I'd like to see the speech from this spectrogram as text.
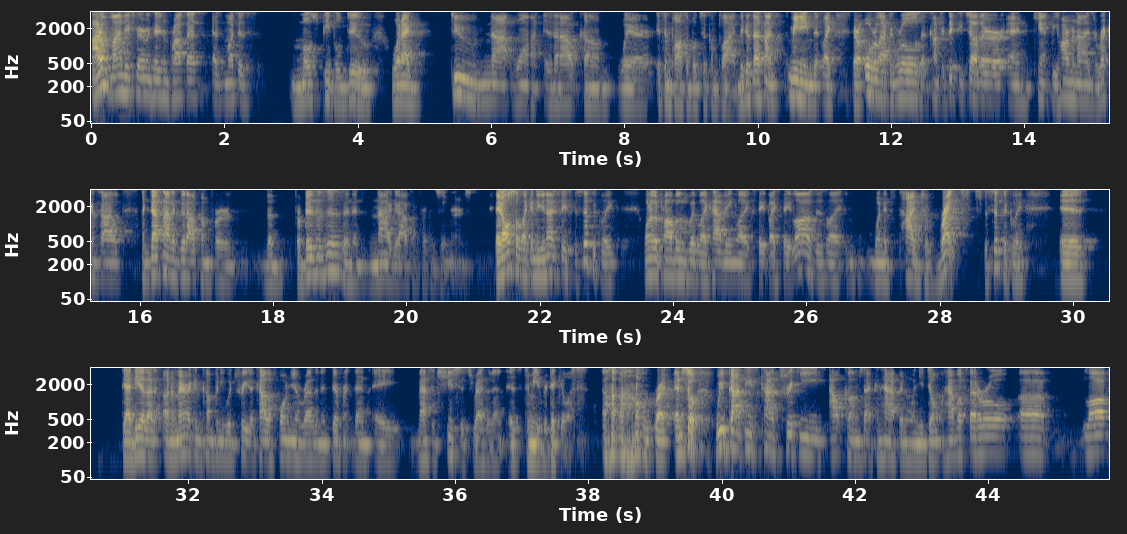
I don't mind the experimentation process as much as most people do. What I do not want is an outcome where it's impossible to comply because that's not meaning that like there are overlapping rules that contradict each other and can't be harmonized or reconciled like that's not a good outcome for the for businesses and it's not a good outcome for consumers it also like in the united states specifically one of the problems with like having like state by state laws is like when it's tied to rights specifically is the idea that an American company would treat a California resident different than a Massachusetts resident is to me ridiculous. right. And so we've got these kind of tricky outcomes that can happen when you don't have a federal uh, law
